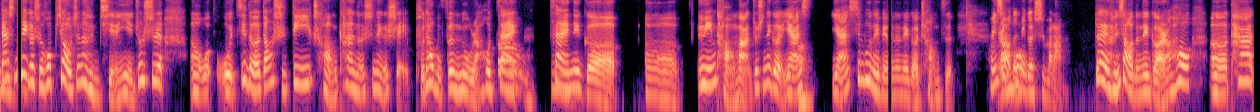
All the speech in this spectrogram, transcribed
但是那个时候票真的很便宜，就是呃，我我记得当时第一场看的是那个谁，葡萄不愤怒，然后在哦在那个呃。育婴堂嘛，就是那个延安嗯延安西路那边的那个场子，很小的那个是吗啦？对，很小的那个。然后呃，他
